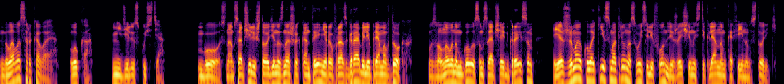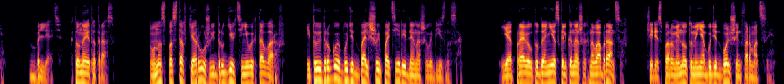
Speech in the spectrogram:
Глава сороковая. Лука. Неделю спустя. «Босс, нам сообщили, что один из наших контейнеров разграбили прямо в доках», взволнованным голосом сообщает Грейсон. Я сжимаю кулаки и смотрю на свой телефон, лежащий на стеклянном кофейном столике. Блять, кто на этот раз? У нас поставки оружия и других теневых товаров. И то, и другое будет большой потерей для нашего бизнеса. Я отправил туда несколько наших новобранцев. Через пару минут у меня будет больше информации.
